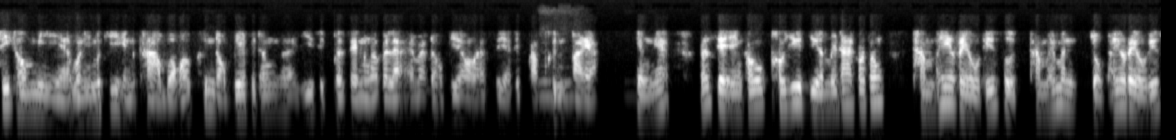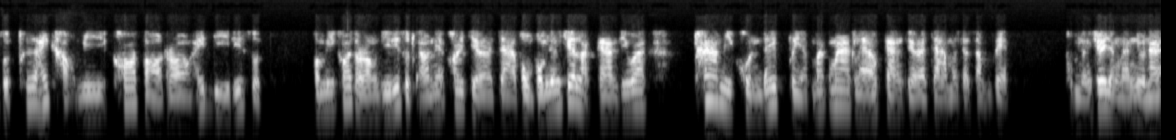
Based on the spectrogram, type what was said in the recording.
ที่เขามีอะวันนี้เมื่อกี้เห็นข่าวบอกว่าขึ้นดอกเบี้ยไปตั้งเท่าไหร่ยี่สิบเปอร์เซ็นต์เข้าไปแล้วใช่ไหมดอกเบี้ยของรัสเซียที่ปรับขึ้นไปอะอย่างเนี้ยรัสเซียเองเขาเขายืดเยื้อไม่ได้เขาต้องทำให้เร็วที่สุดทำให้มันจบให้เร็วที่สุด เพื่อให้เขามีข้อต่อรองให้ดีที่สุดพอมีข้อต่อรองดีที่สุดเอาเนี่ยค่อยเจรจาผมผมยังเชื่อหลักการที่ว่าถ้ามีคนได้เปรียบมากๆแล้ว การเจรจามันจะสำเร็จ ผมยังเชื่ออย่างนั้นอยู่นะ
